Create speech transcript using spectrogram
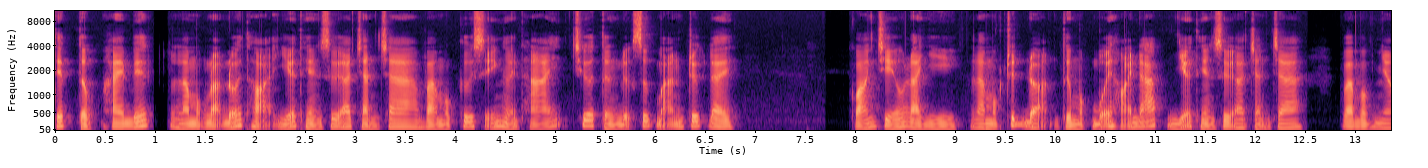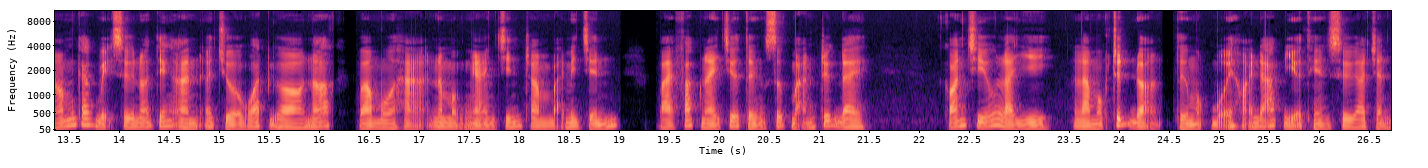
Tiếp tục hay biết là một đoạn đối thoại giữa thiền sư Achan Cha và một cư sĩ người Thái chưa từng được xuất bản trước đây. Quán chiếu là gì? Là một trích đoạn từ một buổi hỏi đáp giữa thiền sư Achan Cha và một nhóm các vị sư nói tiếng Anh ở chùa Wat Go Nok vào mùa hạ năm 1979. Bài pháp này chưa từng xuất bản trước đây. Quán chiếu là gì? Là một trích đoạn từ một buổi hỏi đáp giữa thiền sư Ajahn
